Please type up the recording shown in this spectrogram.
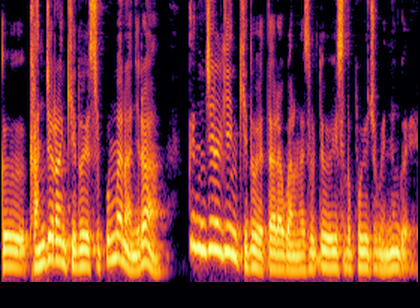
그 간절한 기도였을 뿐만 아니라 끈질긴 기도였다라고 하는 것을 또 여기서도 보여주고 있는 거예요.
